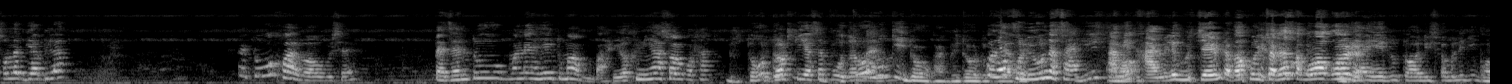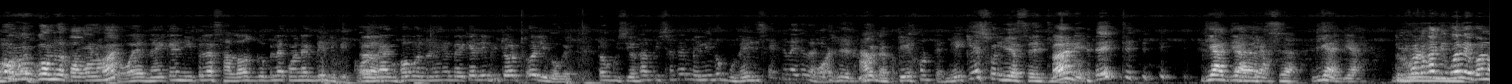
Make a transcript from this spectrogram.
চলে বিয়াবিলাক। এইটোও হয় বাৰু পিছে। প্ৰেজেণ্টটো মানে সেই তোমাৰ বাহিৰখিনিহে আচল কথা ভিতৰত কি আছে। কি দৰকাৰ ভিতৰতো? খুলিও নাচায় আমি। খাই মেলি গুচি আহিম তাৰপৰা খুলি চালে চাব আকৌ? এইটো তই দিছ বুলি কি গম নাপাব নহয় তই এনেকে নি পেলাই চালত গৈ পেলাই কইনাক দি দিবি কইনাক ঘৰ মানুহে এনেকে নি ভিতৰত থৈ দিবগে তই গুচি অহাৰ পিছতে মেলিব কোনে দিছে কেনেকে। গোটেইখন তেনেকেই চলি আছে? দিয়া দিয়া দিয়া। দিয়া দিয়া দুশ টকা দিব লাগিব ন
